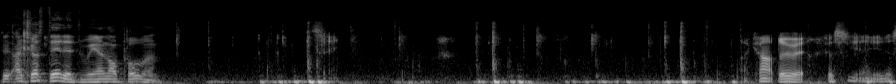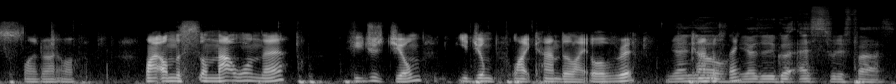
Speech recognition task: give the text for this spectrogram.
Dude, I just did it. We have no problem. I can't do it because you, you just slide right off. Like on this on that one there, if you just jump, you jump like kind of like over it. Yeah, I Kind know. of thing. You have to go S really fast,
